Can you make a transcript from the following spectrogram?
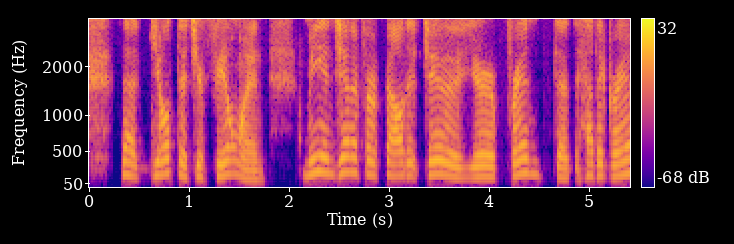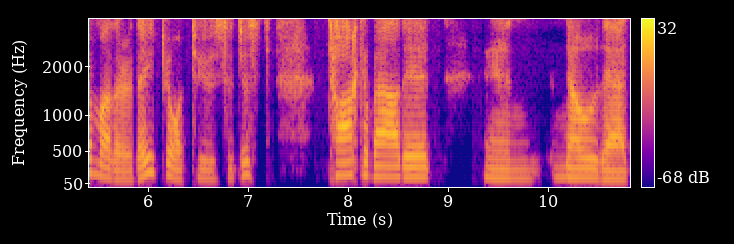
that guilt that you're feeling. Me and jennifer felt it too. Your friend that had a grandmother they feel it too. So just talk about it and know that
